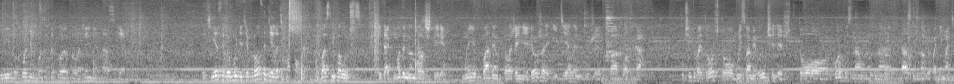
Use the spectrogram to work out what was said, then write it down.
и выходим вот в такое положение таз вверх. То есть если вы будете просто делать хлопок, у вас не получится. Итак, модуль номер 4. Мы падаем в положение лежа и делаем уже два хлопка. Учитывая то, что мы с вами выучили, что корпус нам нужно таз немного поднимать.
